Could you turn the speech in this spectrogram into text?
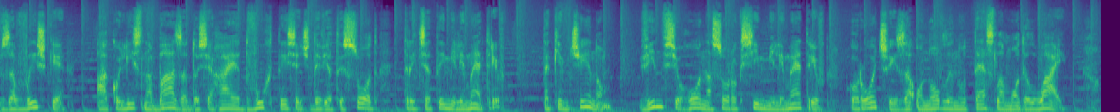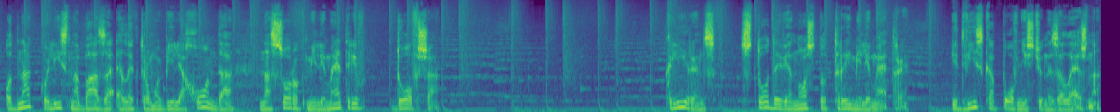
заввишки, а колісна база досягає 2930 мм. Таким чином, він всього на 47 мм коротший за оновлену Tesla Model Y. Однак колісна база електромобіля Honda на 40 мм довша. Кліренс 193 мм. Підвізка повністю незалежна.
